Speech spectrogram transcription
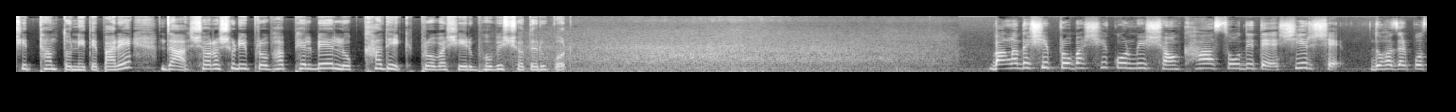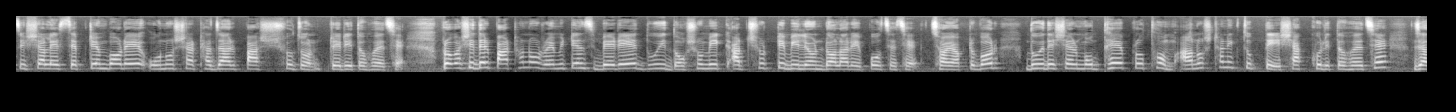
সিদ্ধান্ত নিতে পারে। যা সরাসরি প্রভাব ফেলবে লক্ষাধিক প্রবাসীর ভবিষ্যতের উপর। বাংলাদেশি প্রবাসী কর্মীর সংখ্যা সৌদিতে শীর্ষে। দু হাজার পঁচিশ সালে সেপ্টেম্বরে উনষাট হাজার পাঁচশো জন প্রেরিত হয়েছে। প্রবাসীদের পাঠানো রেমিটেন্স বেড়ে দুই দশমিক আটষট্টি বিলিয়ন ডলারে পৌঁছেছে। ছয় অক্টোবর দুই দেশের মধ্যে প্রথম আনুষ্ঠানিক চুক্তি স্বাক্ষরিত হয়েছে, যা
